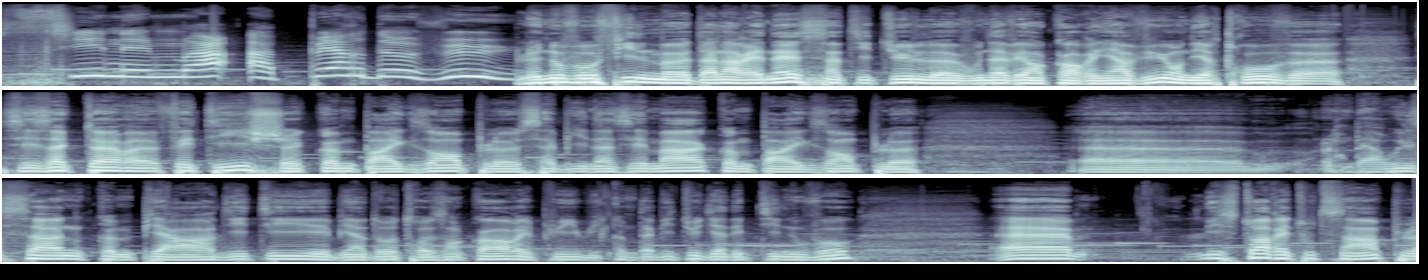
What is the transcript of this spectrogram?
cinéma à perte de vue. Le nouveau film d'Alain Resnais s'intitule Vous n'avez encore rien vu. On y retrouve euh, ses acteurs euh, fétiches, comme par exemple Sabine Azema, comme par exemple euh, Lambert Wilson, comme Pierre Arditi et bien d'autres encore. Et puis, comme d'habitude, il y a des petits nouveaux. L'histoire est toute simple.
